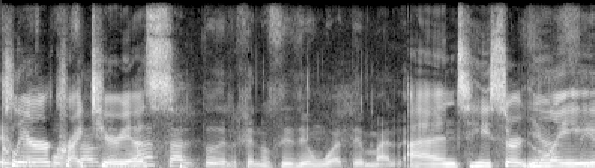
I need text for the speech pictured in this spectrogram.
clear responsable criterias. más alto del genocidio en Guatemala. and he certainly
